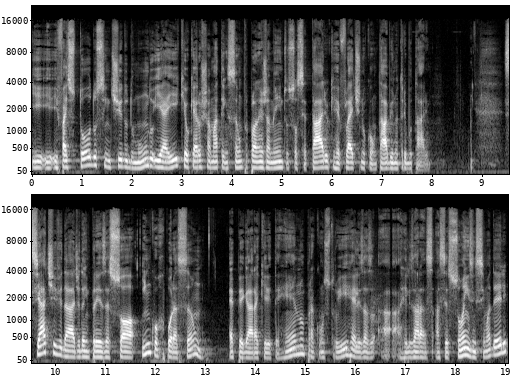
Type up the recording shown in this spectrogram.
e, e, e, faz todo o sentido do mundo, e é aí que eu quero chamar atenção para o planejamento societário que reflete no contábil e no tributário. Se a atividade da empresa é só incorporação, é pegar aquele terreno para construir, realizar, realizar as, as sessões em cima dele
